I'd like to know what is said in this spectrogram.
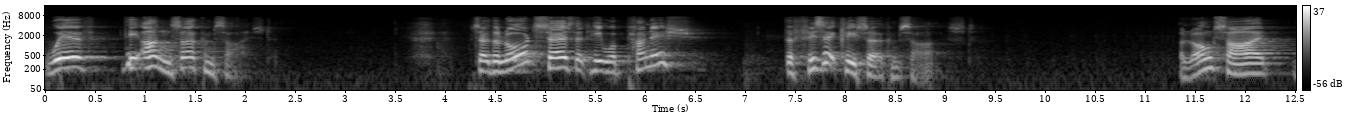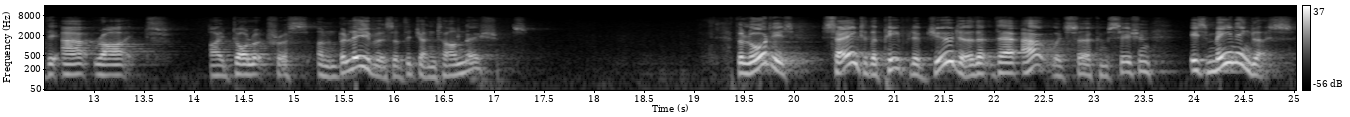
with the uncircumcised. So the Lord says that he will punish the physically circumcised alongside the outright idolatrous unbelievers of the Gentile nations. The Lord is saying to the people of Judah that their outward circumcision is meaningless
